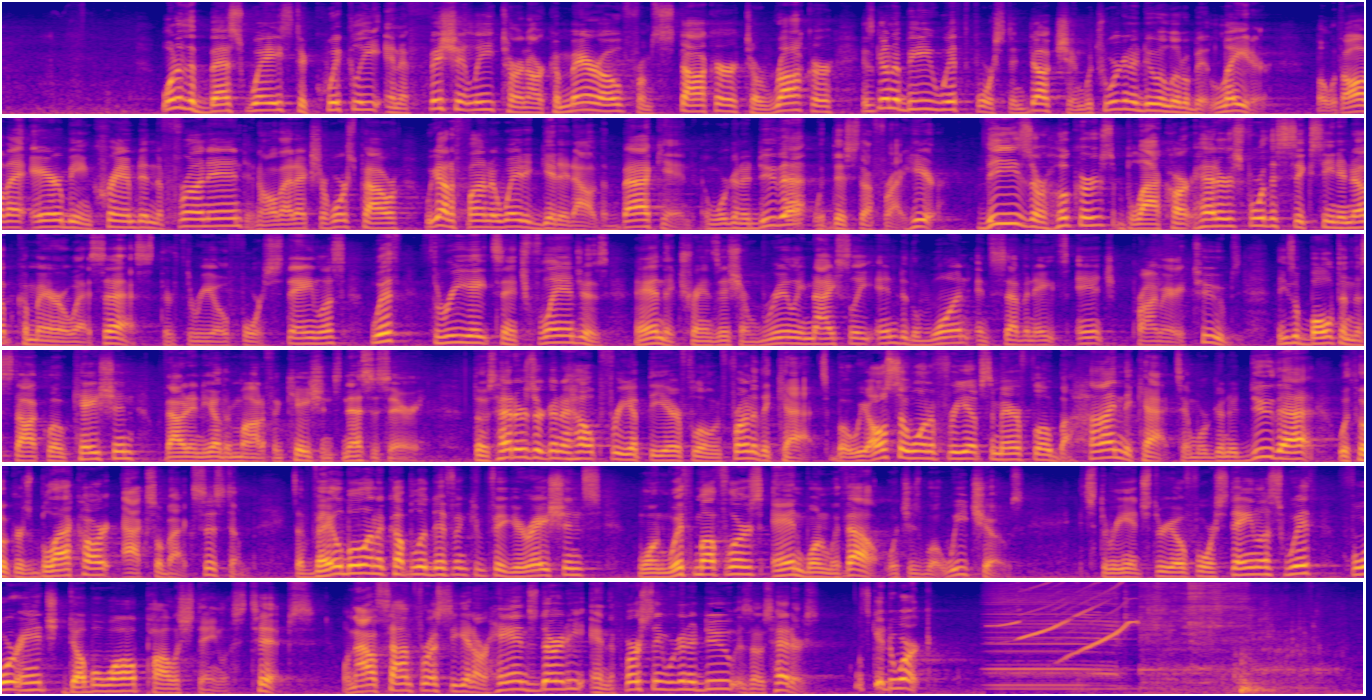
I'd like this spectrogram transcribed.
One of the best ways to quickly and efficiently turn our Camaro from stocker to rocker is going to be with forced induction, which we're going to do a little bit later. But with all that air being crammed in the front end and all that extra horsepower, we got to find a way to get it out the back end. And we're going to do that with this stuff right here. These are Hooker's Blackheart headers for the 16 and up Camaro SS. They're 304 stainless with 3 8 inch flanges and they transition really nicely into the 1 and 7 8 inch primary tubes. These will bolt in the stock location without any other modifications necessary. Those headers are going to help free up the airflow in front of the cats, but we also want to free up some airflow behind the cats and we're going to do that with Hooker's Blackheart axleback system. It's available in a couple of different configurations one with mufflers and one without, which is what we chose. It's 3 inch 304 stainless with 4 inch double wall polished stainless tips. Well, now it's time for us to get our hands dirty, and the first thing we're gonna do is those headers. Let's get to work.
